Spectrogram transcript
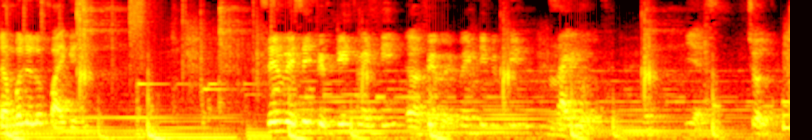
डंबल ले लो फाइव के जी सेम वैसे ही fifteen twenty twenty fifteen side हो। यस चलो।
